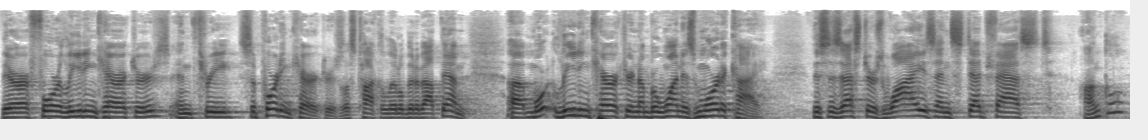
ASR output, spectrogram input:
There are four leading characters and three supporting characters. Let's talk a little bit about them. Uh, more, leading character number one is Mordecai. This is Esther's wise and steadfast uncle.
